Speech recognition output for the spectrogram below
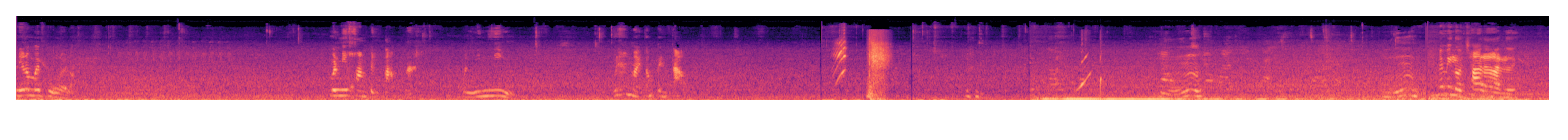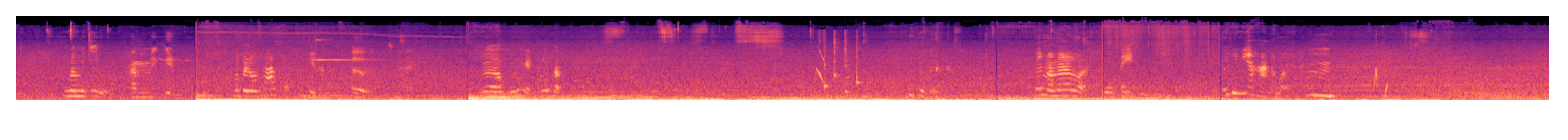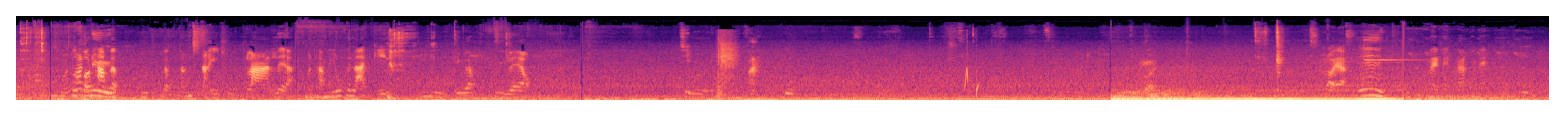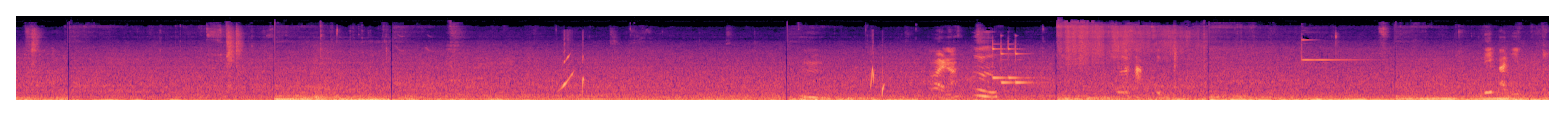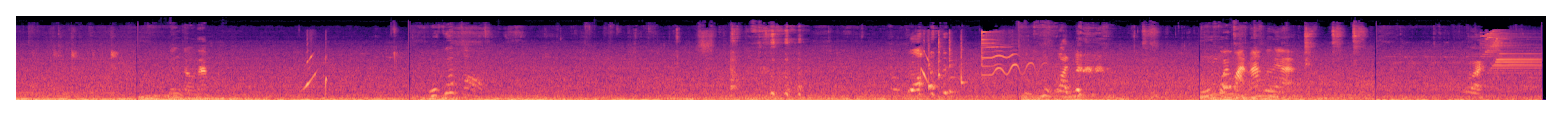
นนี้เราไม่ปรุงเลยเหรอ มันมีความเป็นตับนะ มันนิ่มว่าทำไมต้องเป็นเต่าๆหืมหืมไม่มีรสชาติอะไรเลย มันมีกลิ่นมันไม่กลิ่น มันเป็นรสชาติของเห็ดอะเออ ใช่ เวลากินเห็ดนี่แบบ หารอร่อยอะอืมรสคือชาติเขาดีทำแบบแบบตั้งใจทุกร้านเลยอะ มันทำให้ลูกให้หลานกินอืมจริงแบบอีกแล้ว ชิมไปดู อร่อยอะ อืม ไหนไหนนัดไหนอืมอ ร่อยนะ อืมเนื้อสามสิบดิบอะดิบหนึ่งสองสามวุ้ยกรอบร้อนหวานเลยกล้วยหวานมากเลยอะอร่อย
